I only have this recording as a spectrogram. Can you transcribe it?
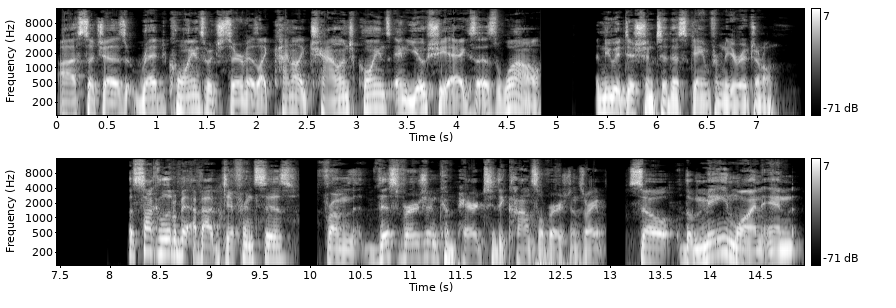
uh, such as red coins, which serve as like kind of like challenge coins, and Yoshi eggs as well. A new addition to this game from the original. Let's talk a little bit about differences from this version compared to the console versions, right? So the main one, and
